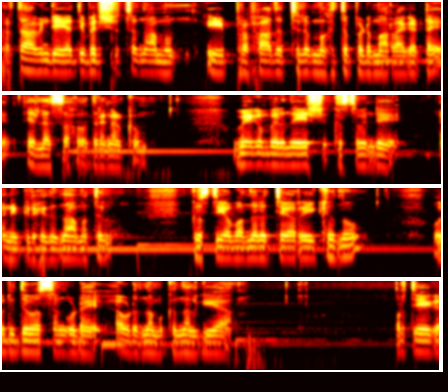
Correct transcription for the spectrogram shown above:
കർത്താവിന്റെ അതിപരിശുദ്ധ നാമം ഈ പ്രഭാതത്തിലും മഹത്വപ്പെടുമാറാകട്ടെ എല്ലാ സഹോദരങ്ങൾക്കും. വേഗം വരുന്ന യേശു ക്രിസ്തുവിന്റെ അനുഗ്രഹീത നാമത്തിൽ ക്രിസ്തീയ വന്ദനത്തെ അറിയിക്കുന്നു. ഒരു ദിവസം കൂടെ അവിടെ നമുക്ക് നൽകിയ പ്രത്യേക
